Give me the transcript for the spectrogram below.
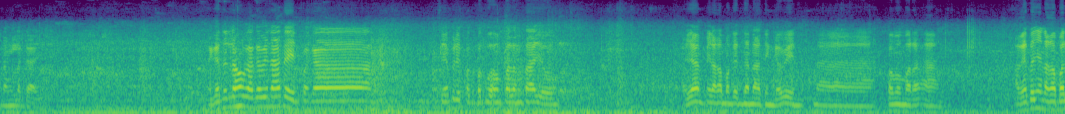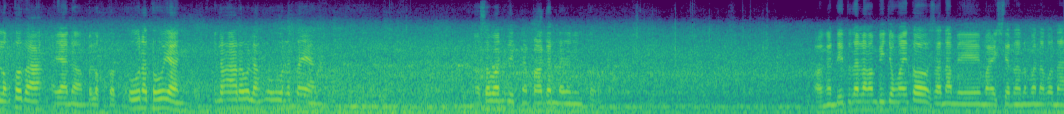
ng lagay. Ay, ganun lang ho gagawin natin. Pag, ah, siyempre, pag baguhan pa lang tayo, ayan, pinakamaganda natin gawin na pamamaraan. Nakita nyo, nakabaloktot ha. Ayan o, baloktot. Una to ho yan. ilang araw lang, uunat na yan. Nasa one week, napakaganda na nito. Hanggang dito na lang ang video ko ito. Sana may ma-share na naman ako na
